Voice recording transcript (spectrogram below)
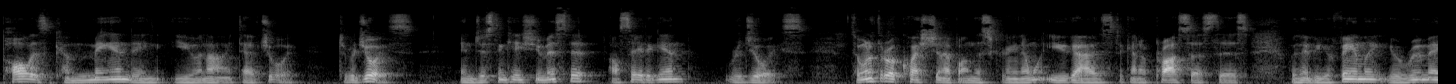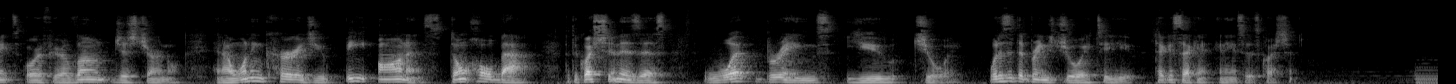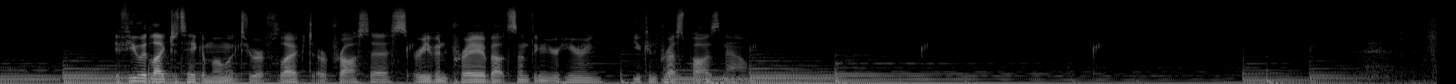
Paul is commanding you and I to have joy, to rejoice. And just in case you missed it, I'll say it again rejoice. So I want to throw a question up on the screen. I want you guys to kind of process this with maybe your family, your roommates, or if you're alone, just journal. And I want to encourage you be honest, don't hold back. But the question is this what brings you joy? What is it that brings joy to you? Take a second and answer this question. If you would like to take a moment to reflect or process or even pray about something you're hearing, you can press pause now.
